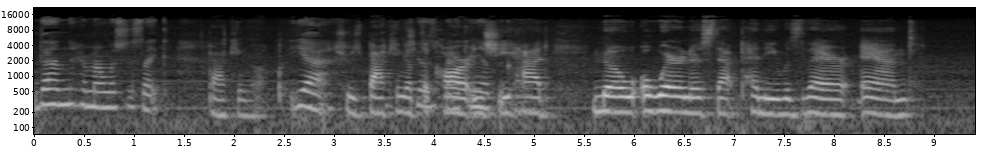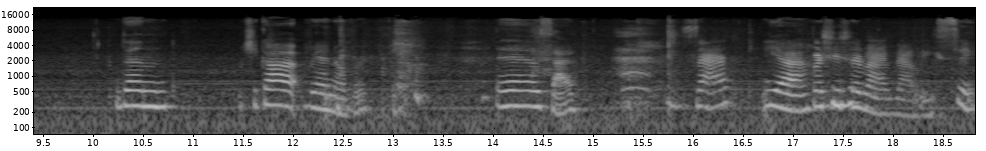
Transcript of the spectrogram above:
then her mom was just like, Backing up. yeah, She was backing up She the car, and she car. had no awareness that Penny was there, and then she got ran over. And it was sad. Sad, Yeah. but she survived at least. see.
